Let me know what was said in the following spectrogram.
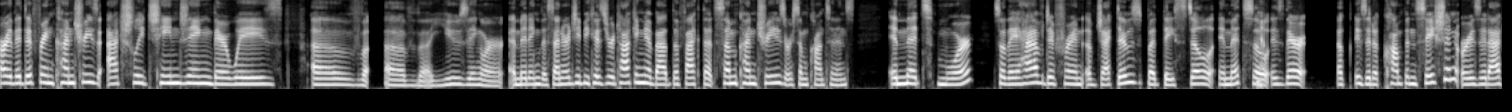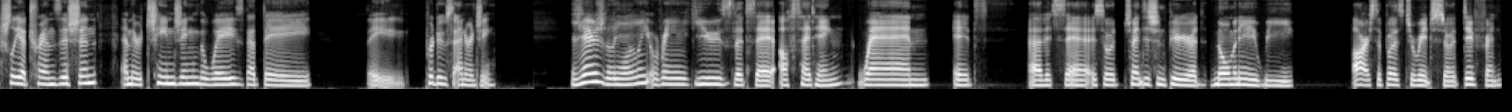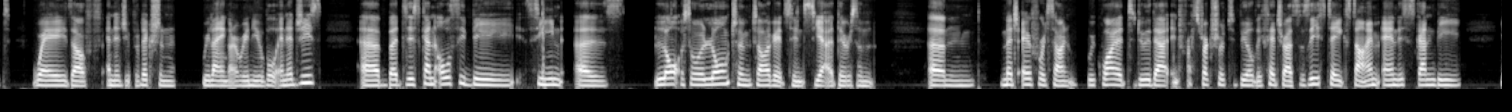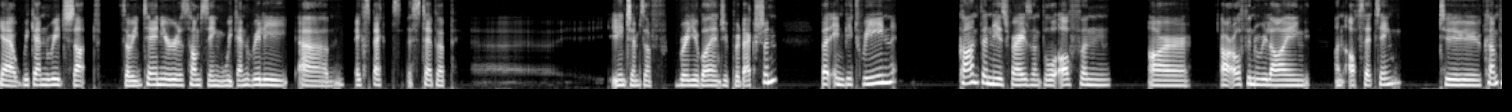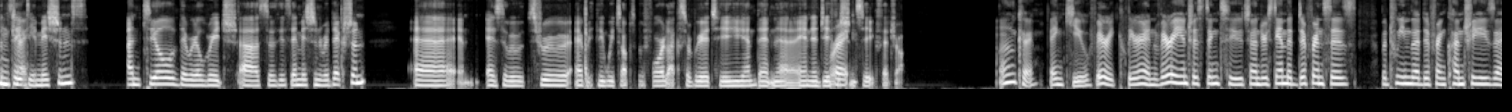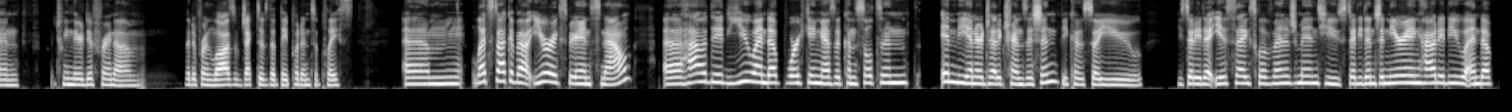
are the different countries actually changing their ways of of uh, using or emitting this energy because you're talking about the fact that some countries or some continents emit more so they have different objectives but they still emit so yeah. is there a, is it a compensation or is it actually a transition and they're changing the ways that they they produce energy. Usually we use, let's say, offsetting when it's, uh, let's say, so transition period. Normally we are supposed to reach so different ways of energy production relying on renewable energies. Uh, but this can also be seen as long, so a long-term target since, yeah, there's a um, much efforts are required to do that, infrastructure to build, etc. So this takes time, and this can be, yeah, we can reach that. So in ten years, or something we can really um, expect a step up uh, in terms of renewable energy production. But in between, companies, for example, often are are often relying on offsetting to compensate okay. the emissions until they will reach uh, so this emission reduction uh, and so through everything we talked before, like sobriety and then uh, energy efficiency, right. etc. Okay, thank you. Very clear and very interesting to to understand the differences between the different countries and between their different um the different laws, objectives that they put into place. Um, let's talk about your experience now. Uh, how did you end up working as a consultant in the energetic transition? Because so you you studied at IESEG School of Management. You studied engineering. How did you end up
